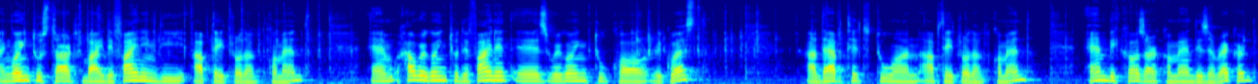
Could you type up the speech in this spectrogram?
I'm going to start by defining the update product command and how we're going to define it is we're going to call request, adapt it to an update product command. And because our command is a record,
